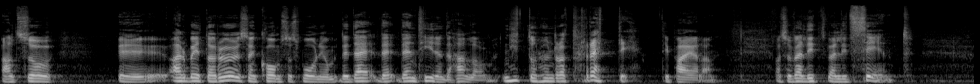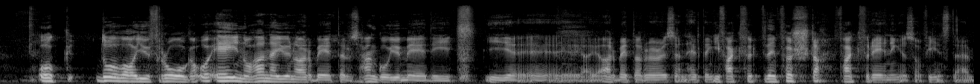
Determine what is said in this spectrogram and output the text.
alltså, eh, arbetarrörelsen kom så småningom, det, det, den tiden det handlar om, 1930 till Pajala. Alltså väldigt, väldigt sent. Och då var ju frågan, och Eino han är ju en arbetare så han går ju med i, i, eh, arbetarrörelsen, helt enkelt, i fackför, den första fackföreningen som finns där.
